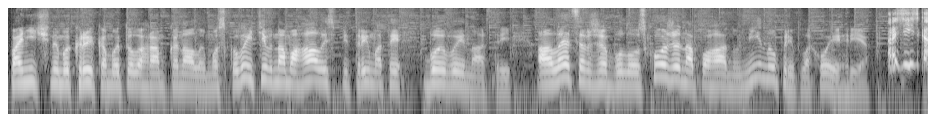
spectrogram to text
Панічними криками телеграм-канали московитів намагались підтримати бойовий настрій, але це вже було схоже на погану міну при плохої грі. Російська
